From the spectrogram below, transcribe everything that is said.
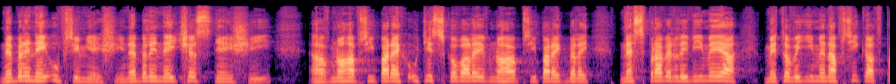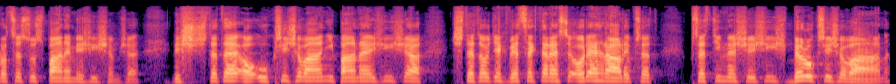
nebyli nejupřímnější, nebyli nejčestnější, v mnoha případech utiskovali, v mnoha případech byli nespravedlivými a my to vidíme například v procesu s pánem Ježíšem. Že? Když čtete o ukřižování pána Ježíše a čtete o těch věcech, které se odehrály před, před tím, než Ježíš byl ukřižován,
